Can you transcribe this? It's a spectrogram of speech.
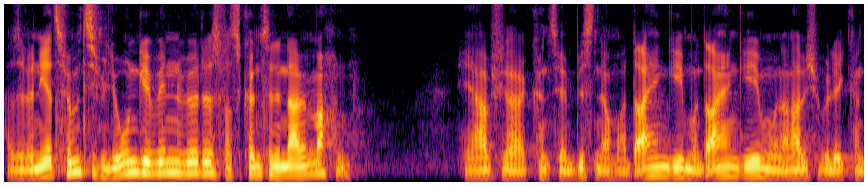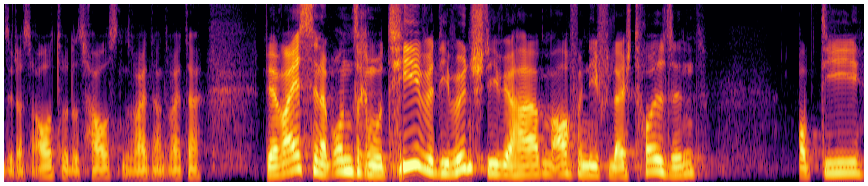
also wenn du jetzt 50 Millionen gewinnen würdest, was könntest du denn damit machen? Ja, habe ich gesagt, du ja ein bisschen auch mal dahin geben und dahin geben. Und dann habe ich überlegt, kannst du das Auto, das Haus und so weiter und so weiter. Wer weiß denn, ob unsere Motive, die Wünsche, die wir haben, auch wenn die vielleicht toll sind, ob die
